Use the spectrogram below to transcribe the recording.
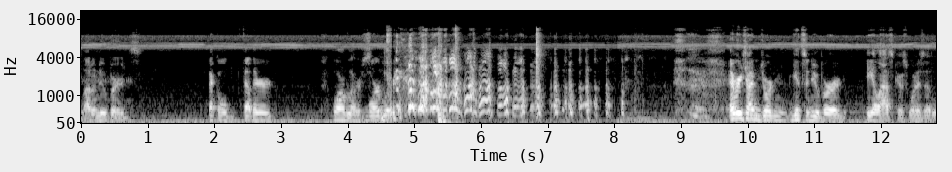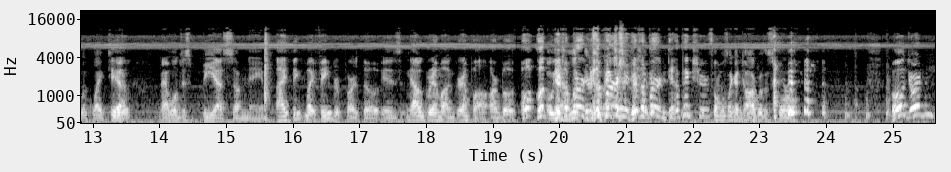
A lot of new birds. Feckled feather Warblers. Warblers. Every time Jordan gets a new bird, he'll ask us, "What does it look like to Yeah. you?" And we'll just BS some name. I think my favorite part though is now Grandma and Grandpa are both. Oh look! Oh, there's yeah, a look, bird. there's Get a, a bird." picture. There's a bird. Get a picture. It's almost like a dog with a squirrel. oh, Jordan,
